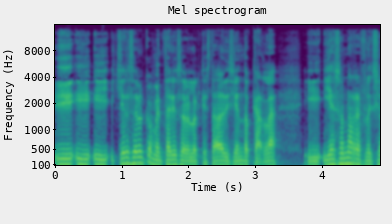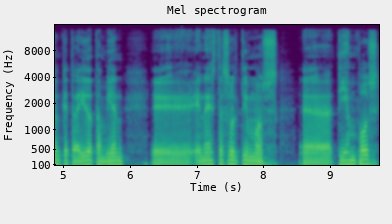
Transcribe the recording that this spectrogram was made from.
Y, y, quiero hacer un comentario sobre lo que estaba diciendo Carla, y, es una reflexión que he traído también eh, en estos últimos eh, tiempos.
